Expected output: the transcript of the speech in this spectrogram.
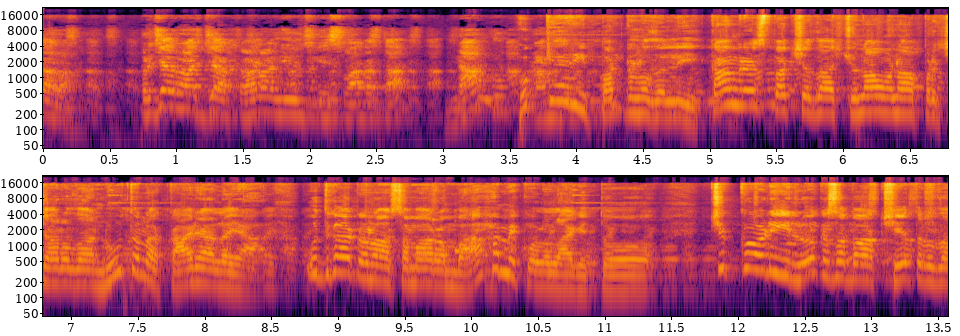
ನಮಸ್ಕಾರ. ಪ್ರಜಾರಾಜ್ಯ ಕನ್ನಡ ನ್ಯೂಸ್ಗೆ ಸ್ವಾಗತ. ನಾನು ಹುಕ್ಕೇರಿ ಪಟ್ಟಣದಲ್ಲಿ ಕಾಂಗ್ರೆಸ್ ಪಕ್ಷದ ಚುನಾವಣಾ ಪ್ರಚಾರದ ನೂತನ ಕಾರ್ಯಾಲಯ ಉದ್ಘಾಟನಾ ಸಮಾರಂಭ ಹಮ್ಮಿಕೊಳ್ಳಲಾಗಿತ್ತು. ಚಿಕ್ಕೋಡಿ ಲೋಕಸಭಾ ಕ್ಷೇತ್ರದ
